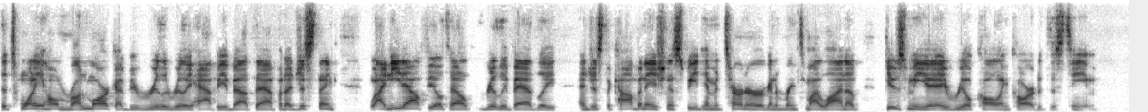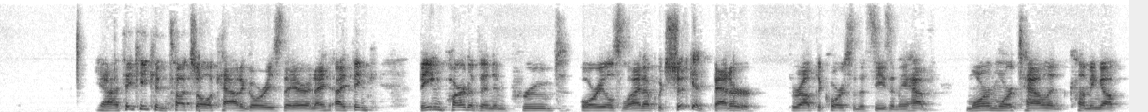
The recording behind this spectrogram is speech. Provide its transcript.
the 20 home run mark, I'd be really, really happy about that. But I just think I need outfield to help really badly and just the combination of speed him and Turner are going to bring to my lineup gives me a, a real calling card at this team. Yeah, I think he can touch all categories there, and I, I think being part of an improved Orioles lineup, which should get better throughout the course of the season, they have more and more talent coming up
